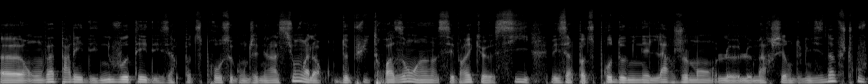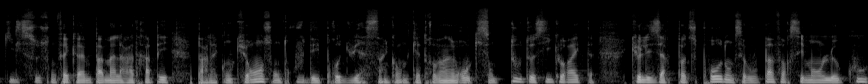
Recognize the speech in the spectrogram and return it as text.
euh, on va parler des nouveautés des AirPods Pro seconde génération. Alors, depuis trois ans, hein, c'est vrai que si les AirPods Pro dominaient largement le, le marché en 2019, je trouve qu'ils se sont fait quand même pas mal rattraper par la concurrence. On trouve des produits à 50-80 euros qui sont tout aussi corrects que les AirPods Pro, donc ça vaut pas forcément le coup,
